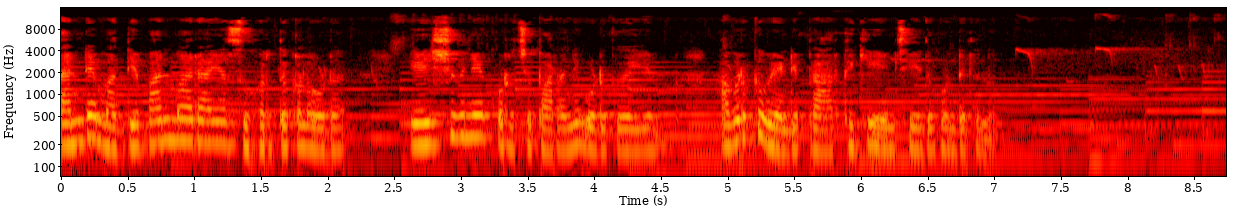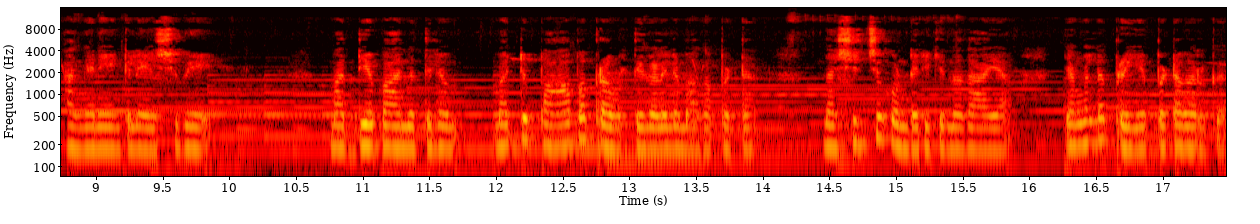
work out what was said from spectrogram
തന്റെ മദ്യപാന്മാരായ സുഹൃത്തുക്കളോട് യേശുവിനെക്കുറിച്ച് പറഞ്ഞു കൊടുക്കുകയും അവർക്ക് വേണ്ടി പ്രാർത്ഥിക്കുകയും ചെയ്തുകൊണ്ടിരുന്നു. അങ്ങനെയെങ്കിൽ യേശുവെ മദ്യപാനത്തിലും മറ്റു പാപപ്രവൃത്തികളിലും അകപ്പെട്ട് നശിച്ചു കൊണ്ടിരിക്കുന്നതായ ഞങ്ങളുടെ പ്രിയപ്പെട്ടവർക്ക്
